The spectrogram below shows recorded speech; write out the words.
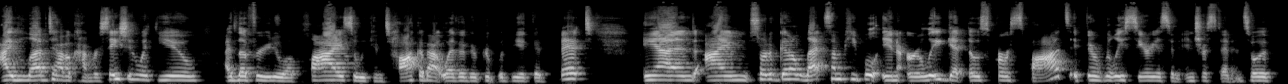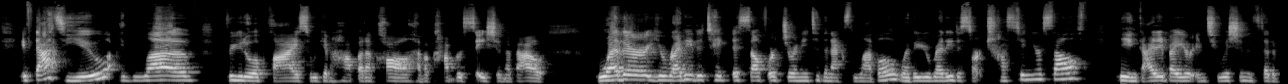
I'd love to have a conversation with you. I'd love for you to apply so we can talk about whether the group would be a good fit. And I'm sort of going to let some people in early get those first spots if they're really serious and interested. And so if, if that's you, I'd love for you to apply so we can hop on a call, have a conversation about whether you're ready to take this self worth journey to the next level, whether you're ready to start trusting yourself, being guided by your intuition instead of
